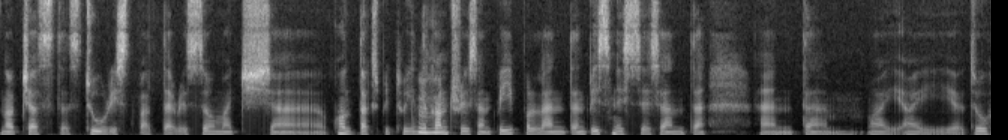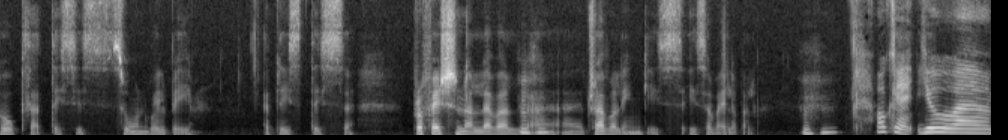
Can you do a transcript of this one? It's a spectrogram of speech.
not just as tourists but there is so much uh, contacts between the Mhm. countries and people and and businesses and uh, and um, I I do hope that this is soon will be at least this uh, professional level Mhm. uh, traveling is is available. hmm Okay, you uh,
